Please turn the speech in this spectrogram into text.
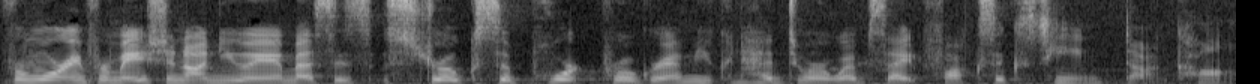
For more information on UAMS's stroke support program, you can head to our website, fox16.com.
